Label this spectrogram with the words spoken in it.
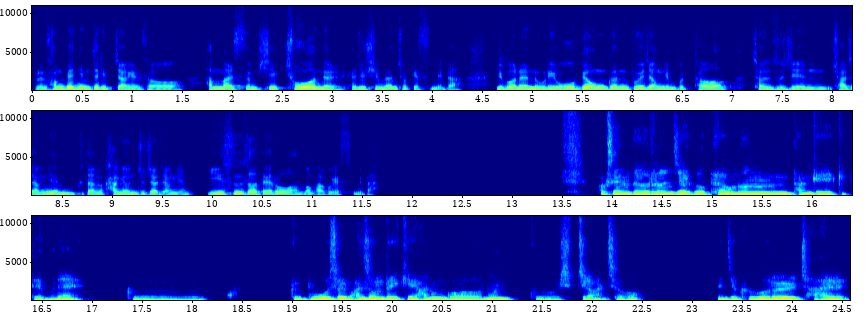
그런 선배님들 입장에서 한 말씀씩 조언을 해주시면 좋겠습니다. 이번에는 우리 오병근 부회장님부터 전수진 좌장님, 그 다음에 강현주 좌장님 이 순서대로 한번 가보겠습니다. 학생들은 이제 그 배우는 단계에 있기 때문에 그, 그 무엇을 완성도 있게 하는 거는 그 쉽지가 않죠. 이제 그거를 잘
